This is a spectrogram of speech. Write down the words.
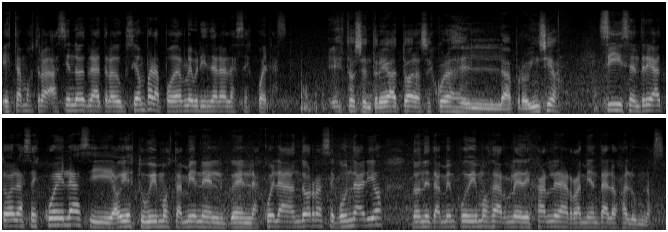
estamos haciendo la traducción para poderle brindar a las escuelas. ¿Esto se entrega a todas las escuelas de la provincia? Sí, se entrega a todas las escuelas y hoy estuvimos también en, la escuela de Andorra secundario, donde también pudimos darle, dejarle la herramienta a los alumnos.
